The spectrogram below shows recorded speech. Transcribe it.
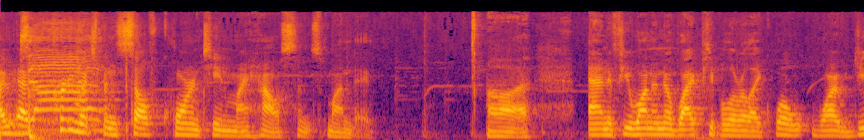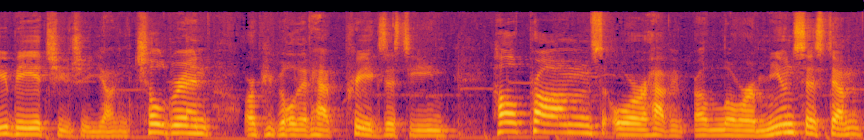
I, I've pretty much been self quarantining in my house since Monday. Uh, and if you want to know why people are like, well, why would you be? It's usually young children or people that have pre existing health problems or have a lower immune system.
